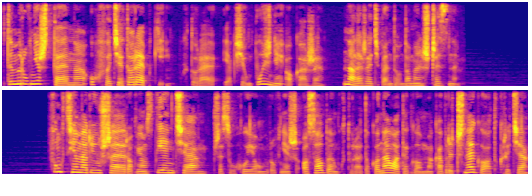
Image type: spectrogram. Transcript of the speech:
w tym również te na uchwycie torebki, które, jak się później okaże, należeć będą do mężczyzny. Funkcjonariusze robią zdjęcia, przesłuchują również osobę, która dokonała tego makabrycznego odkrycia.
